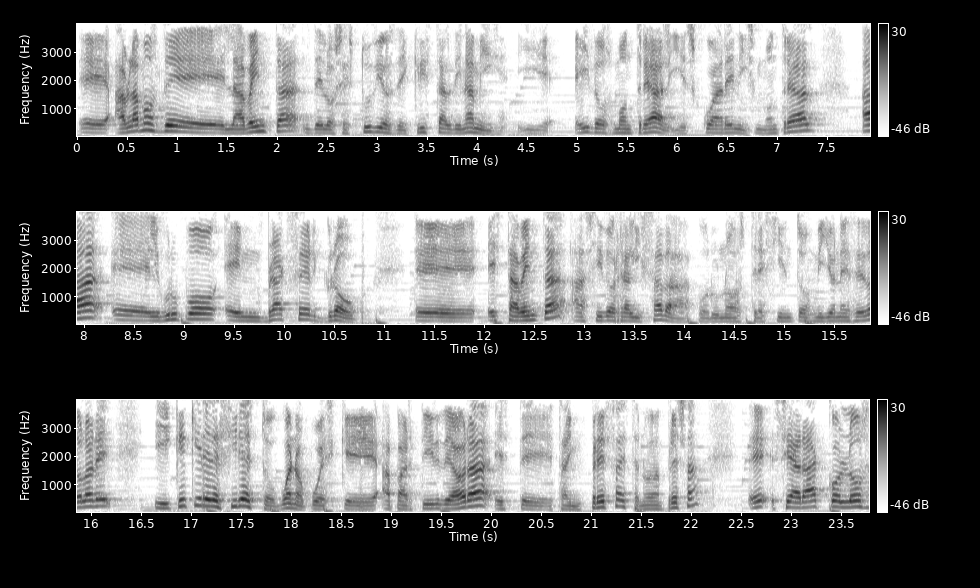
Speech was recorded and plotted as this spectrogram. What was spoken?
Eh, hablamos de la venta de los estudios de Crystal Dynamics y Eidos Montreal y Square Enix Montreal a eh, el grupo Embracer Group. Esta venta ha sido realizada por unos 300 millones de dólares. ¿Y qué quiere decir esto? Bueno, pues que a partir de ahora este, esta empresa, esta nueva empresa, se hará con los,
